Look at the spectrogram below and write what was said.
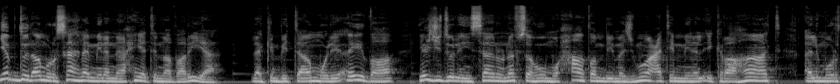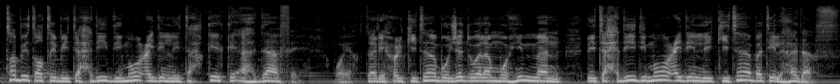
يبدو الأمر سهلا من الناحية النظرية لكن بالتأمل أيضا يجد الإنسان نفسه محاطا بمجموعة من الإكراهات المرتبطة بتحديد موعد لتحقيق أهدافه. ويقترح الكتاب جدولا مهما لتحديد موعد لكتابة الهدف.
